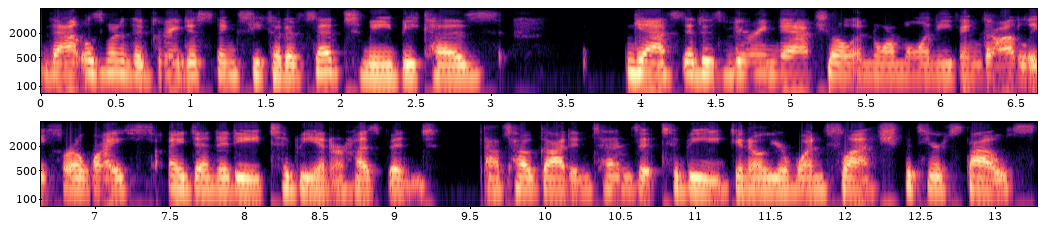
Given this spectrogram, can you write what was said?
that was one of the greatest things he could have said to me because yes, it is very natural and normal and even godly for a wife's identity to be in her husband. That's how God intends it to be. You know, you're one flesh with your spouse.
